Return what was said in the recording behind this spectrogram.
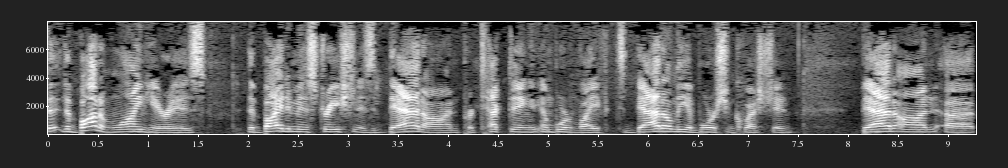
the, the bottom line here is the Biden administration is bad on protecting unborn life. It's bad on the abortion question, bad on uh,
